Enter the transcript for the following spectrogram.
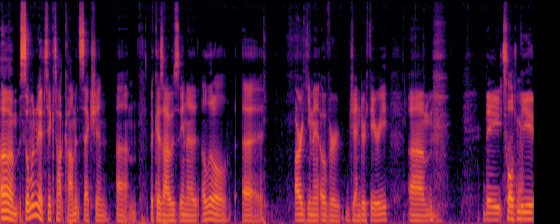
Um, someone in a TikTok comment section, um, because I was in a, a little uh, argument over gender theory, um, they told me,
